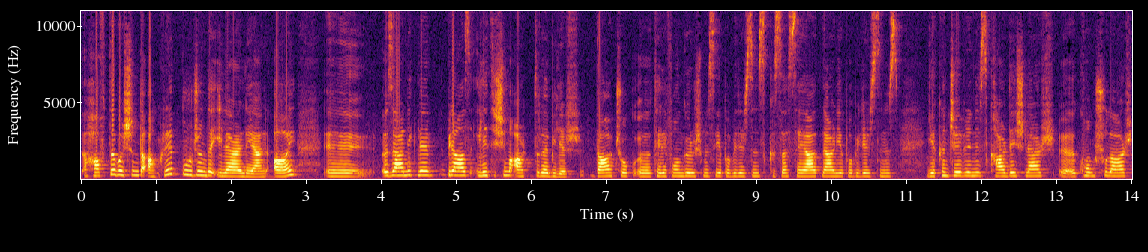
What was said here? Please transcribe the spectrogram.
Hafta başında Akrep Burcu'nda ilerleyen ay özellikle biraz iletişimi arttırabilir. Daha çok telefon görüşmesi yapabilirsiniz, kısa seyahatler yapabilirsiniz yakın çevreniz, kardeşler, e, komşular,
